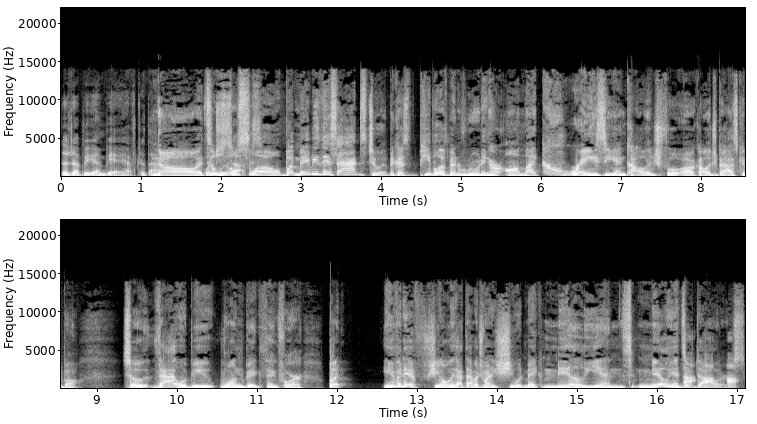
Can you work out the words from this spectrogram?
the WNBA after that. No, it's a little sucks. slow, but maybe this adds to it because people have been rooting her on like crazy in college fo- uh, college basketball. So that would be one big thing for her. But even if she only got that much money, she would make millions, millions Uh, of dollars,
